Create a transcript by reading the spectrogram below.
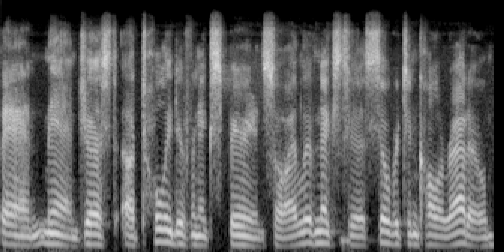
and man, just a totally different experience. So I live next to Silverton, Colorado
